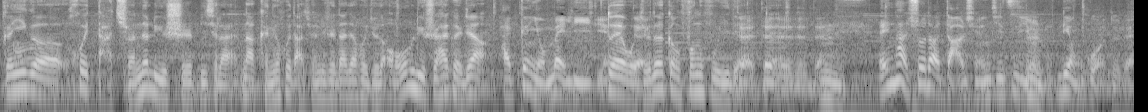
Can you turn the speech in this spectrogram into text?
跟一个会打拳的律师比起来，那肯定会打拳律师，大家会觉得哦，律师还可以这样。还更有魅力一点。对，我觉得更丰富一点。对对对对对。嗯哎，那说到打拳击，自己有嗯练过，对不对？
